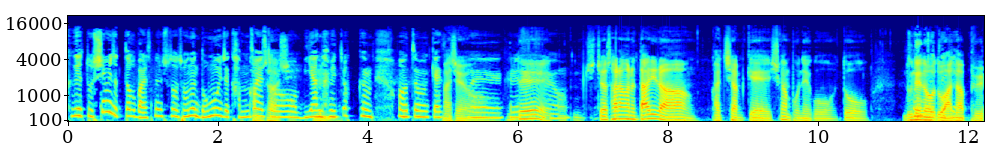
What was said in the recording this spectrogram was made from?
그게 또 쉼이 됐다고 말씀해 주셔서 저는 너무 이제 감사해서 감사하지. 미안함이 음. 조금 어 좀 이렇게 맞아요. 네, 근데 그랬어요. 진짜 사랑하는 딸이랑 같이 함께 시간 보내고 또 눈에 넣어도 안 아플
